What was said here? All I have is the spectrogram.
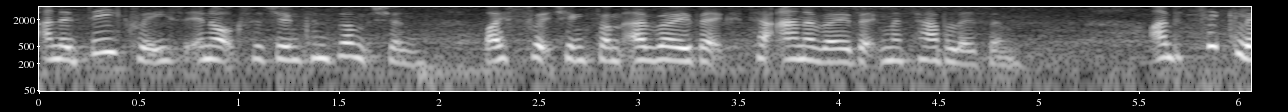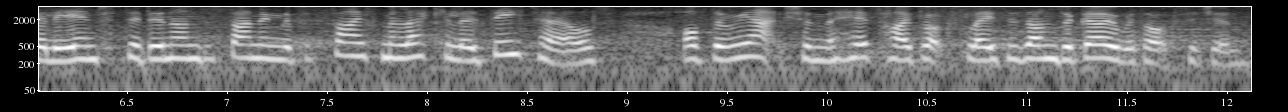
and a decrease in oxygen consumption by switching from aerobic to anaerobic metabolism. I'm particularly interested in understanding the precise molecular details of the reaction the HIF hydroxylases undergo with oxygen.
